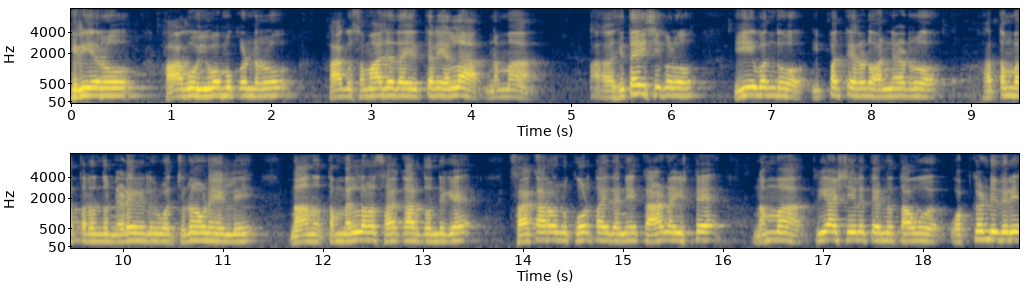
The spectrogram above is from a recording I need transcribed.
ಹಿರಿಯರು ಹಾಗೂ ಯುವ ಮುಖಂಡರು ಹಾಗೂ ಸಮಾಜದ ಇತರ ಎಲ್ಲ ನಮ್ಮ ಹಿತೈಷಿಗಳು ಈ ಒಂದು ಇಪ್ಪತ್ತೆರಡು, ಹನ್ನೆರಡು, ಹತ್ತೊಂಬತ್ತರಂದು ನಡೆಯಲಿರುವ ಚುನಾವಣೆಯಲ್ಲಿ ನಾನು ತಮ್ಮೆಲ್ಲರ ಸಹಕಾರದೊಂದಿಗೆ ಸಹಕಾರವನ್ನು ಕೋರ್ತಾ ಇದ್ದೇನೆ. ಕಾರಣ ಇಷ್ಟೇ, ನಮ್ಮ ಕ್ರಿಯಾಶೀಲತೆಯನ್ನು ತಾವು ಒಪ್ಕೊಂಡಿದ್ದೀರಿ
